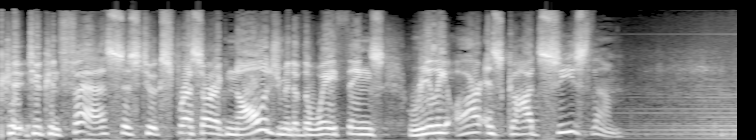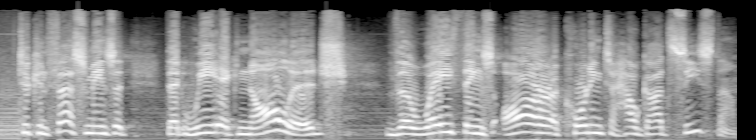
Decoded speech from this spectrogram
to confess is to express our acknowledgement of the way things really are as God sees them. To confess means that that we acknowledge the way things are according to how God sees them.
